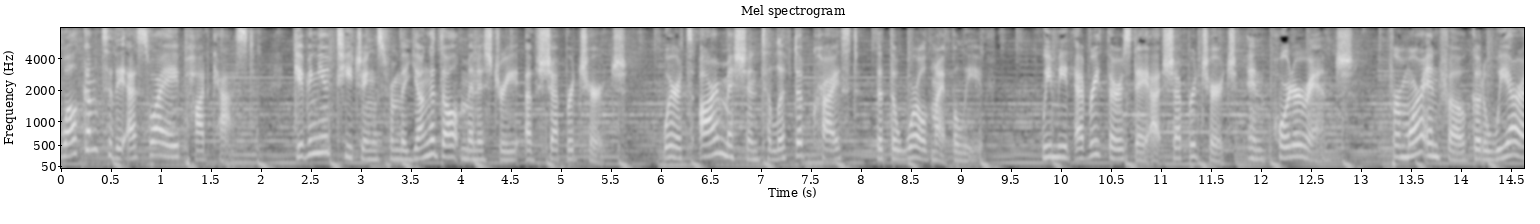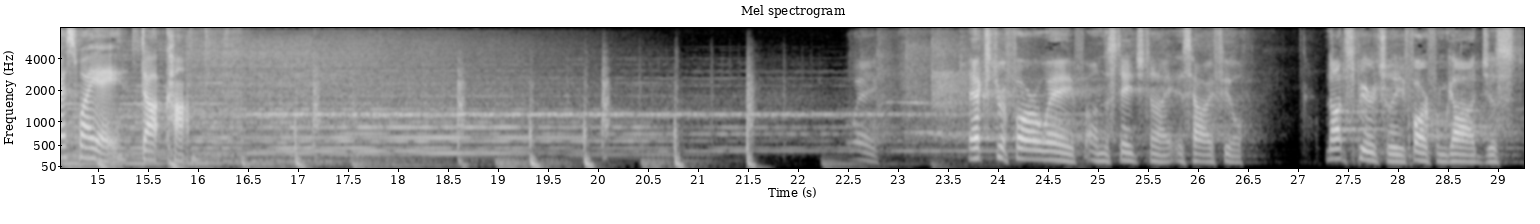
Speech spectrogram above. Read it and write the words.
Welcome to the SYA podcast, giving you teachings from the young adult ministry of Shepherd Church, where it's our mission to lift up Christ that the world might believe. We meet every Thursday at Shepherd Church in Porter Ranch. For more info, go to wearesya.com. Extra far away on the stage tonight is how I feel. Not spiritually far from God, just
